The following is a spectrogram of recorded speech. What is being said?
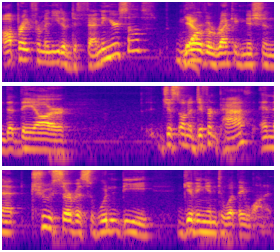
operate from a need of defending yourself, more Yeah. of a recognition that they are just on a different path and that true service wouldn't be giving into what they wanted.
